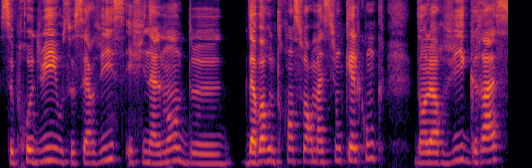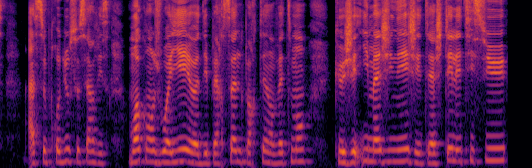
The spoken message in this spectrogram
ce produit ou ce service et finalement d'avoir une transformation quelconque dans leur vie grâce à ce produit ou ce service. Moi, quand je voyais euh, des personnes porter un vêtement que j'ai imaginé, j'ai été acheter les tissus,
